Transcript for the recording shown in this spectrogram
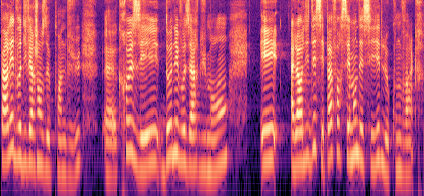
Parler de vos divergences de point de vue, euh, creuser, donner vos arguments et alors l'idée, c'est pas forcément d'essayer de le convaincre.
